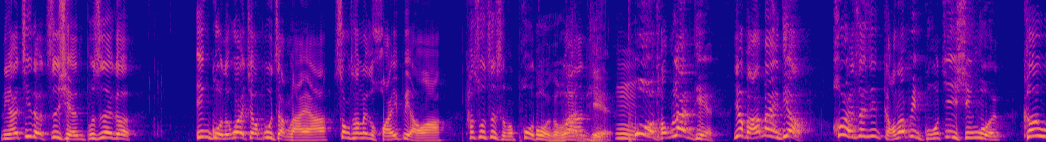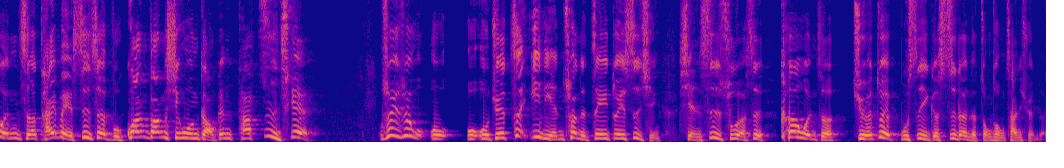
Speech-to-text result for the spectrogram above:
你还记得之前不是那个？英国的外交部长来啊，送他那个怀表啊，他说这什么破铜烂铁，破铜烂铁要把它卖掉。后来这些搞到变国际新闻，柯文哲台北市政府官方新闻稿跟他致歉。所以说，我我我觉得这一连串的这一堆事情，显示出的是柯文哲绝对不是一个适任的总统参选的。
